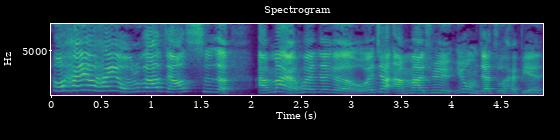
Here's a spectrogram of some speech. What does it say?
哦，还有还有，如果要讲要吃的，阿嬷也会那个，我会叫阿嬷去，因为我们家住海边，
